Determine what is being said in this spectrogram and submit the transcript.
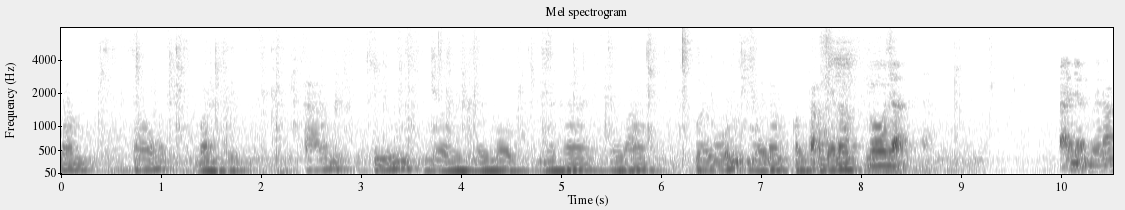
năm sáu bảy tám chín mười mười một mười hai mười ba mười bốn mười năm còn tặng mười năm rồi nhận. Đã nhận 10 năm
